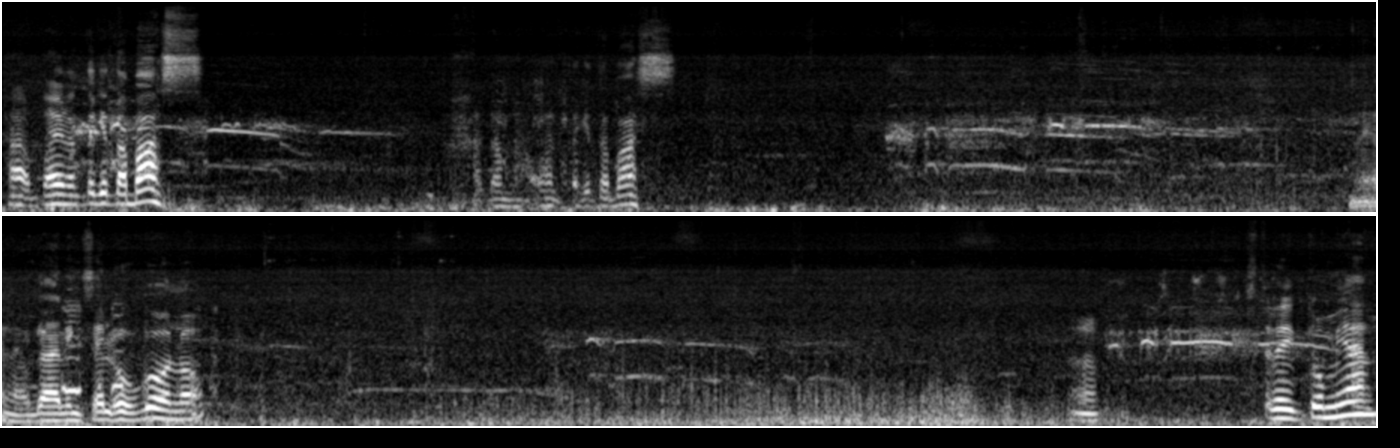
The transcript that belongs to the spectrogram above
Hanap tayo ng tagitabas. Hanap ako ng tagitabas. Ayan, galing sa lugo, no? Comb yan.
